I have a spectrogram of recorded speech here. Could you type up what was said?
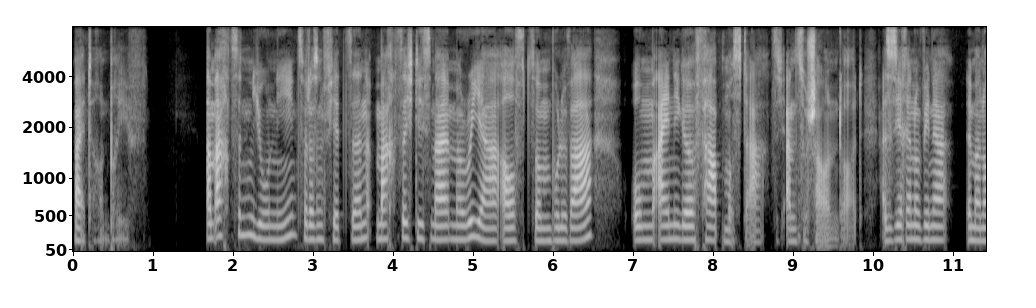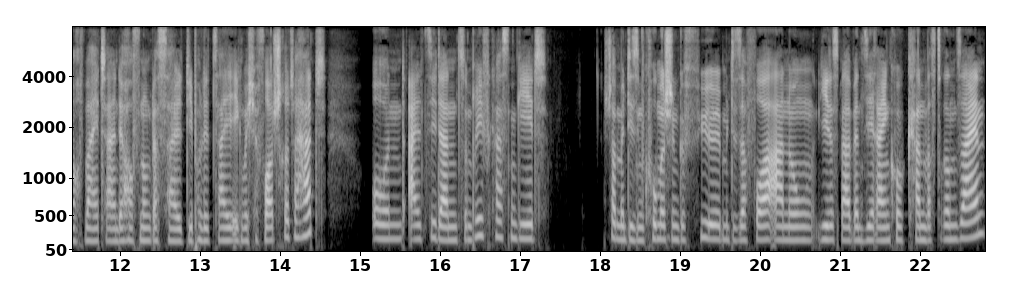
weiteren Brief. Am 18. Juni 2014 macht sich diesmal Maria auf zum Boulevard, um einige Farbmuster sich anzuschauen dort. Also sie renovieren ja immer noch weiter in der Hoffnung, dass halt die Polizei irgendwelche Fortschritte hat. Und als sie dann zum Briefkasten geht, schon mit diesem komischen Gefühl, mit dieser Vorahnung, jedes Mal, wenn sie reinguckt, kann was drin sein,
